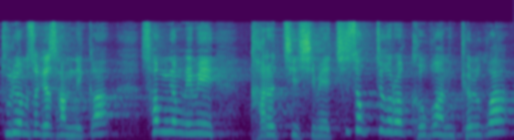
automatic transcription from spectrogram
두려움 속에서 삽니까? 성령님이 가르치심에 지속적으로 거부한 결과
